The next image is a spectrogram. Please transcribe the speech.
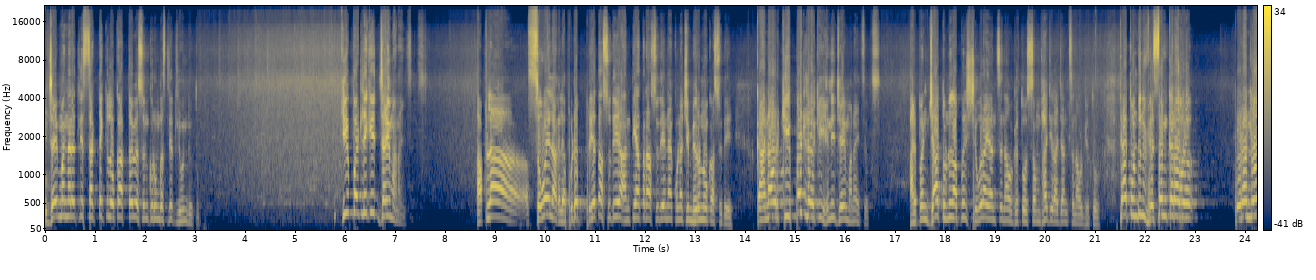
जय म्हणणाऱ्यातली साठ टक्के लोक आत्ता व्यसन करून बसलेत लिहून देतो. की पडले की जय म्हणायचं. आपला सवय लागल्या पुढे प्रेत असू दे अंत्ययात्रा असू दे ना कुणाची मिरवणूक असू दे कानावर की पडलं की ह्यांनी जय म्हणायचंच. अरे पण ज्या तोंडून आपण शिवरायांचं नाव घेतो संभाजीराजांचं नाव घेतो त्या तोंडून व्यसन करावं. पोरांनो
